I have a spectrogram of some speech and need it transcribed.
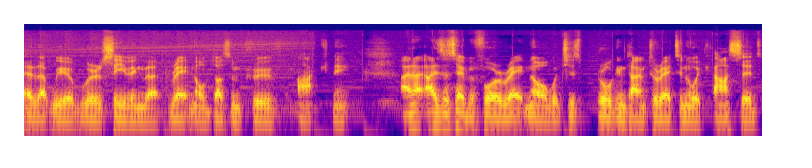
uh, that we're, we're receiving that retinol does improve acne. And as I said before, retinol, which is broken down to retinoic acid,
